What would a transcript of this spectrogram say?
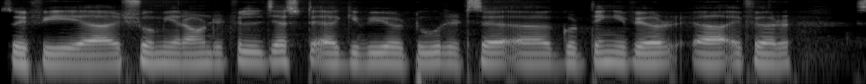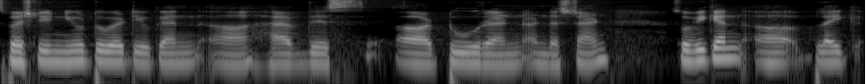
So if we show me around it will just give you a tour. It's a, good thing. If you're if you're especially new to it you can uh, have this uh, tour and understand. So we can uh, like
